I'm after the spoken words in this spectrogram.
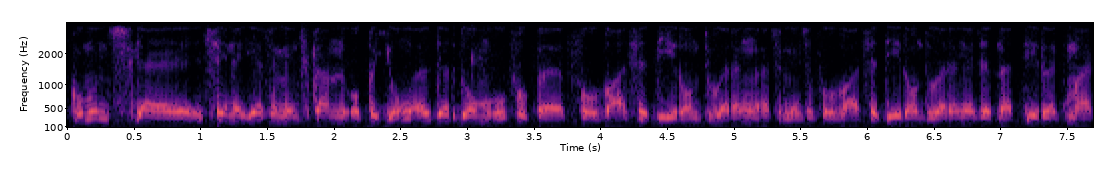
Kom ons uh, sê nou eers 'n mens kan op 'n jong ouderdom of op 'n volwasse dier onthoring. As 'n mens 'n volwasse dier onthoring is dit natuurlik maar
